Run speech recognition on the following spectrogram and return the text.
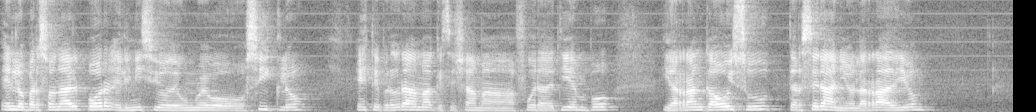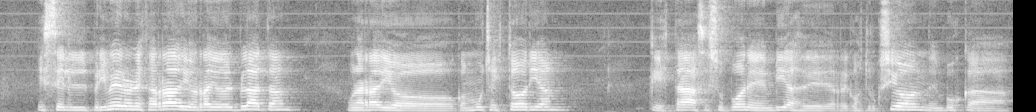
en lo personal por el inicio de un nuevo ciclo, este programa que se llama Fuera de Tiempo y arranca hoy su tercer año en la radio. Es el primero en esta radio, en Radio del Plata, una radio con mucha historia, que está, se supone, en vías de reconstrucción, en busca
